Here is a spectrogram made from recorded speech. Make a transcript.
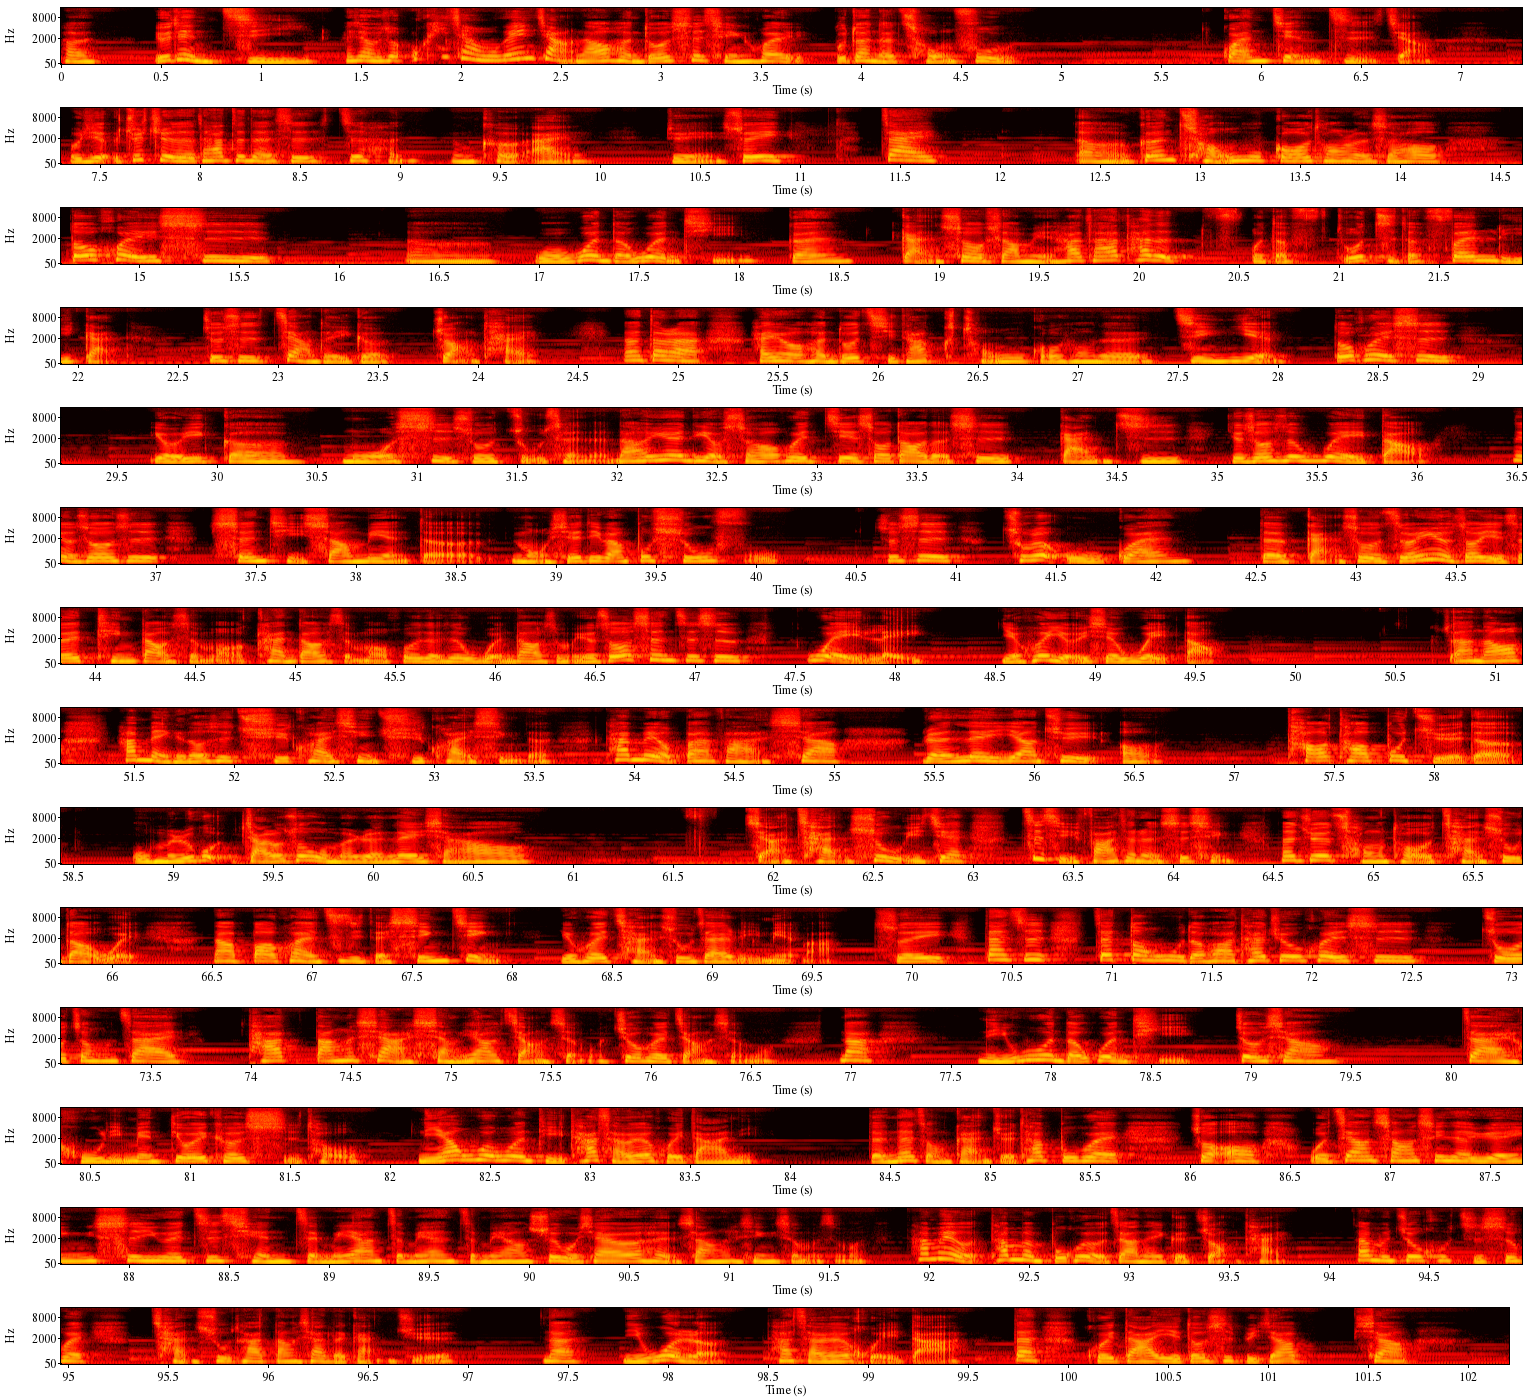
很有点急，而且我说我跟你讲，我跟你讲，然后很多事情会不断的重复关键字，这样，我就我就觉得他真的是这很很可爱，对，所以在呃跟宠物沟通的时候，都会是嗯、呃、我问的问题跟感受上面，他他他的我的我指的分离感。就是这样的一个状态。那当然还有很多其他宠物沟通的经验，都会是有一个模式所组成的。然后因为有时候会接收到的是感知，有时候是味道，那有时候是身体上面的某些地方不舒服。就是除了五官的感受之外，因为有时候也是会听到什么、看到什么，或者是闻到什么，有时候甚至是味蕾也会有一些味道。然后它每个都是区块性、区块性的，它没有办法像人类一样去哦滔滔不绝的。我们如果假如说我们人类想要讲阐述一件自己发生的事情，那就会从头阐述到尾，那包括你自己的心境也会阐述在里面嘛。所以，但是在动物的话，它就会是着重在它当下想要讲什么就会讲什么。那你问的问题就像。在湖里面丢一颗石头，你要问问题，他才会回答你的那种感觉。他不会说：“哦，我这样伤心的原因是因为之前怎么样怎么样怎么样，所以我现在会很伤心什么什么。”他没有，他们不会有这样的一个状态，他们就只是会阐述他当下的感觉。那你问了，他才会回答，但回答也都是比较像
